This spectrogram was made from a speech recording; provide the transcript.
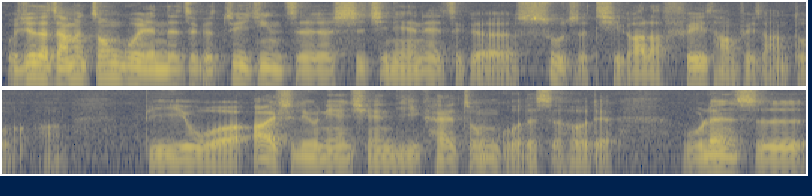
我觉得咱们中国人的这个最近这十几年的这个素质提高了非常非常多啊，比我二十六年前离开中国的时候的。无论是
